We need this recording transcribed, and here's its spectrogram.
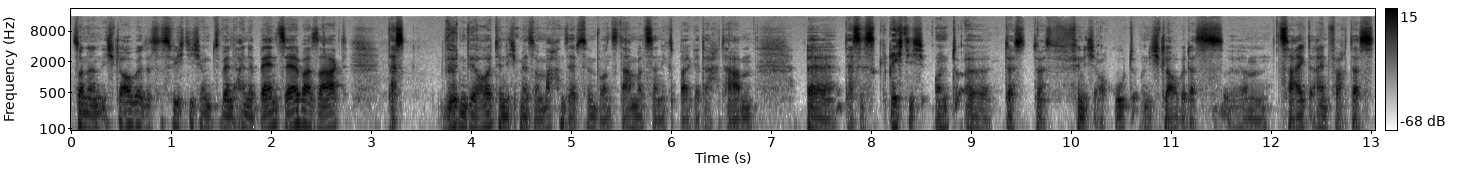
sondern ich glaube, das ist wichtig. Und wenn eine Band selber sagt, das würden wir heute nicht mehr so machen, selbst wenn wir uns damals da nichts bei gedacht haben. Äh, das ist richtig und äh, das, das finde ich auch gut. Und ich glaube, das ähm, zeigt einfach, dass,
